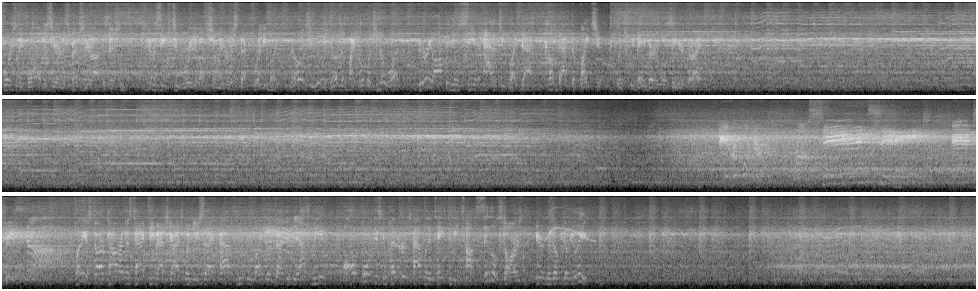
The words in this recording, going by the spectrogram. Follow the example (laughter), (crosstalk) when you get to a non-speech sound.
But unfortunately for all of us here, and especially her opposition, she never seems too worried about showing her respect for anybody. No, she really doesn't, Michael. But you know what? Very often you'll see an attitude like that come back to bite you, which we may very well see here tonight. In fact, if you ask me, all four of these competitors have what it takes to be top single stars here in the. WWE.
